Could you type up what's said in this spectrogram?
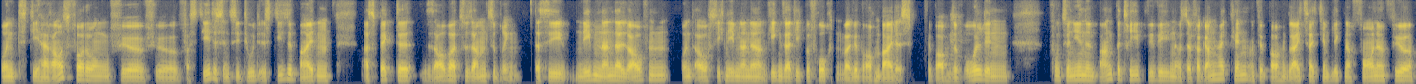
Und die Herausforderung für, für fast jedes Institut ist, diese beiden Aspekte sauber zusammenzubringen, dass sie nebeneinander laufen und auch sich nebeneinander gegenseitig befruchten, weil wir brauchen beides. Wir brauchen mhm. sowohl den funktionierenden Bankbetrieb, wie wir ihn aus der Vergangenheit kennen, und wir brauchen gleichzeitig den Blick nach vorne für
